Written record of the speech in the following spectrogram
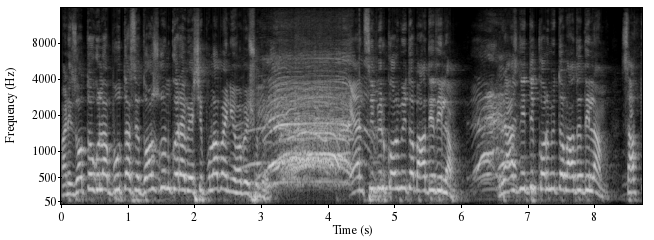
মানে যতগুলা বুথ আছে, দশ গুণ করে বেশি পোলাপাইনি হবে শুধু। এনসিপির কর্মী তো বাদে দিলাম রাজনৈতিক কর্মী তো বাদে দিলাম, ছাত্র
